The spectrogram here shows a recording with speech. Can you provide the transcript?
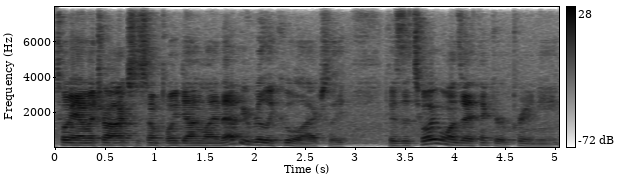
toy animatronics at some point down the line. That'd be really cool actually, because the toy ones I think are pretty neat.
